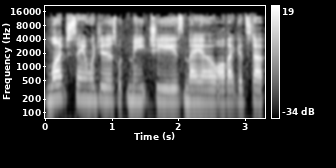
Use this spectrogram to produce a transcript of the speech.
lunch sandwiches with meat, cheese, mayo, all that good stuff.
